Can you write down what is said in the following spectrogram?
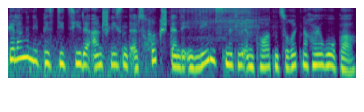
gelangen die Pestizide anschließend als Rückstände in Lebensmittelimporten zurück nach Europa.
